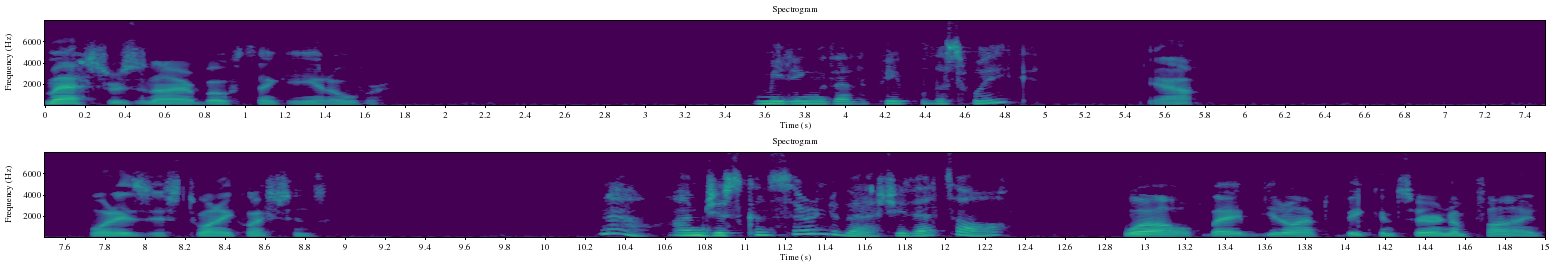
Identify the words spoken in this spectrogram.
Masters and I are both thinking it over. Meeting with other people this week? Yeah? What is this, 20 questions? No, I'm just concerned about you, that's all. Well, babe, you don't have to be concerned. I'm fine.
